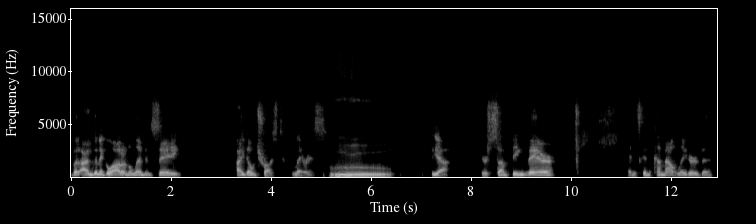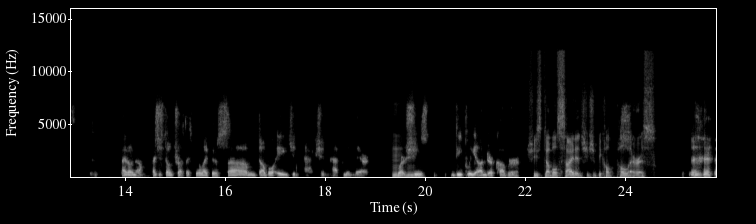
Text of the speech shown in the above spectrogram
but I'm going to go out on a limb and say I don't trust Laris. Ooh. Yeah, there's something there, and it's going to come out later that I don't know. I just don't trust. I feel like there's some double agent action happening there mm-hmm. where she's deeply undercover. She's double sided. She should be called Polaris. exactly.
